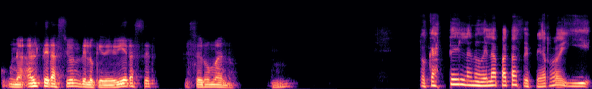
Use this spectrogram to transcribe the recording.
una alteración de lo que debiera ser el ser humano. Tocaste la novela Patas de Perro y,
